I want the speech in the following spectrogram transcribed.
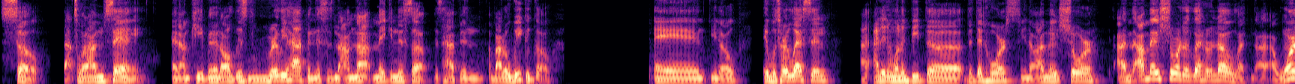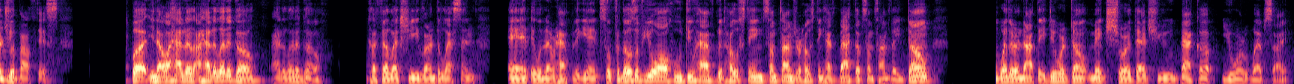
So that's what I'm saying. And I'm keeping it all. This really happened. This is not, I'm not making this up. This happened about a week ago. And, you know, it was her lesson. I, I didn't want to beat the, the dead horse. You know, I made sure, I, I made sure to let her know, like, I, I warned you about this. But, you know, I had to, I had to let it go. I had to let it go because I felt like she learned the lesson and it will never happen again. So for those of you all who do have good hosting, sometimes your hosting has backup, sometimes they don't. Whether or not they do or don't, make sure that you back up your website.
